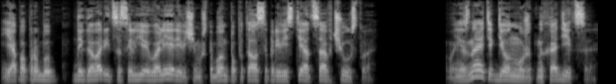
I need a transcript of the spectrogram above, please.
Я попробую договориться с Ильей Валерьевичем, чтобы он попытался привести отца в чувство. Вы не знаете, где он может находиться?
